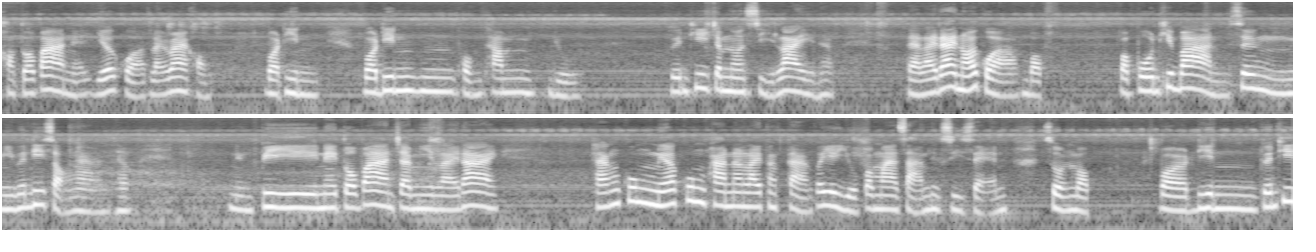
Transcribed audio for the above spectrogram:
ของตัวบ้านเนี่ยเยอะกว่ารายได้ของบ่อดิน บ่อดินผมทำอยู่พื้นที่จำนวนสี่ไร่นะครับ แต่รายได้น้อยกว่าบ่อบ่อปูนที่บ้าน ซึ่งมีพื้นที่สองงานครับหนึ่งปีในตัวบ้านจะมีรายได้ ทั้งกุ้งเนื้อกุ้งพันธ์อะไรต่างๆ ก็จะอยู่ประมาณ 3-4 แสน ส่วนบ่อบ่อดินพื้นที่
